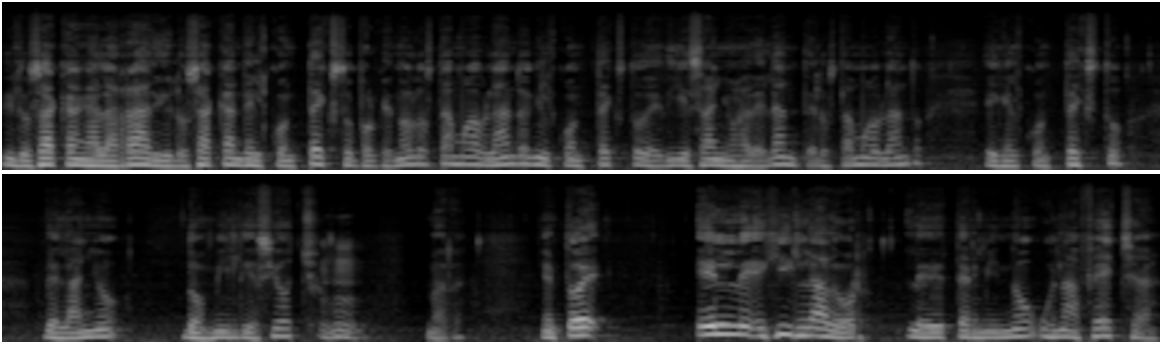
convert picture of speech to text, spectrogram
y lo sacan a la radio y lo sacan del contexto? Porque no lo estamos hablando en el contexto de 10 años adelante, lo estamos hablando en el contexto del año 2018. Entonces, el legislador le determinó una fecha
